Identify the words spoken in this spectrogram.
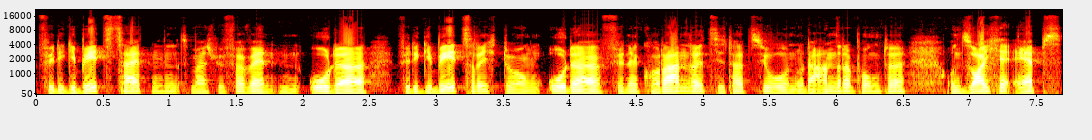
für die Gebetszeiten zum Beispiel verwenden oder für die Gebetsrichtung oder für eine Koranrezitation oder andere Punkte. Und solche Apps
